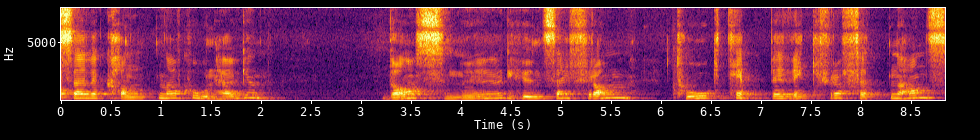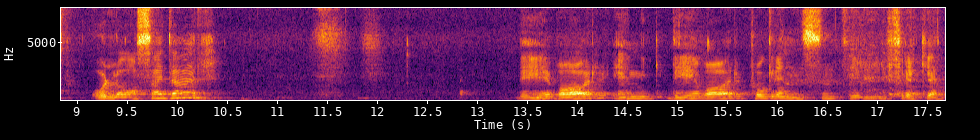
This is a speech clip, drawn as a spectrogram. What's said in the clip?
seg ved kanten av kornhaugen. Da smøg hun seg fram, tok teppet vekk fra føttene hans og la seg der. Det var, en, det var på grensen til frekkhet.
